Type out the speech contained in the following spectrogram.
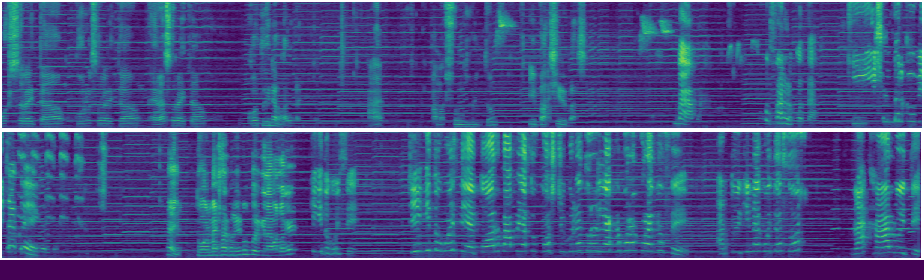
মোষ চড়াইতাম গরু চড়াইতাম ভেড়া চড়াইতাম কতই না ভালো লাগতো। আর আমার সঙ্গী হইতো এই বাঁশের বাসি বাবা খুব ভালো কথা। কি সুন্দর কবিতা কয়ে গেল। এই তোমার মেশার এখন এরকম করে কিনা আমার লাগে? ঠিকই তো কইছে। ঠিকই তো কইছে তোর বাপে এত কষ্ট করে তোর লেখাপড়া পড়াইতেছে আর তুই কি না কইতাছস? রাখাল হইতে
